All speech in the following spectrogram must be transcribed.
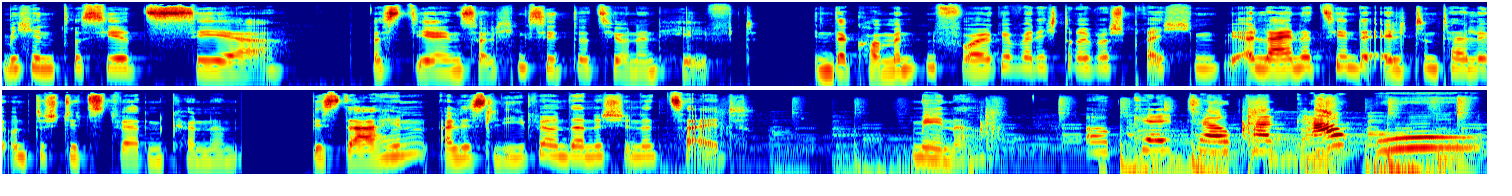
Mich interessiert sehr, was dir in solchen Situationen hilft. In der kommenden Folge werde ich darüber sprechen, wie alleinerziehende Elternteile unterstützt werden können. Bis dahin alles Liebe und eine schöne Zeit. Mena. Okay, ciao, Kakao.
